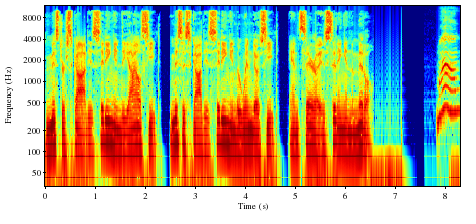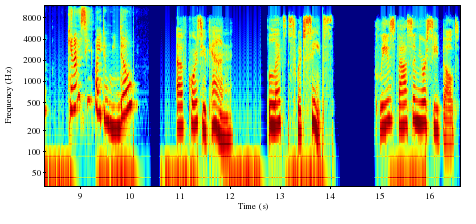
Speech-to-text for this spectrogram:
Mr. Scott is sitting in the aisle seat, Mrs. Scott is sitting in the window seat, and Sarah is sitting in the middle. Mom, can I sit by the window? Of course you can. Let's switch seats. Please fasten your seatbelt,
